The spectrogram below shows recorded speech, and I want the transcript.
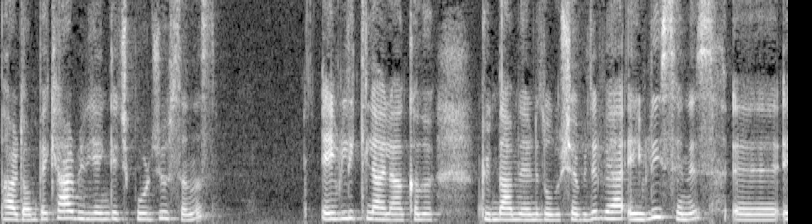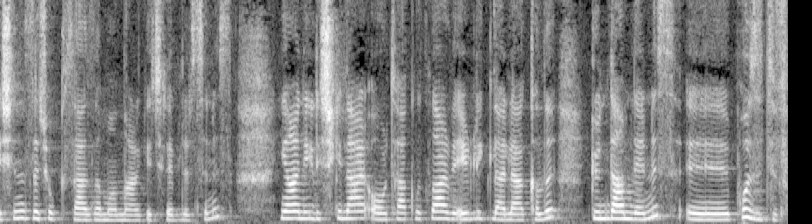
pardon, bekar bir yengeç burcuysanız evlilikle alakalı gündemleriniz oluşabilir veya evliyseniz e, eşinizle çok güzel zamanlar geçirebilirsiniz. Yani ilişkiler, ortaklıklar ve evlilikle alakalı gündemleriniz e, pozitif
